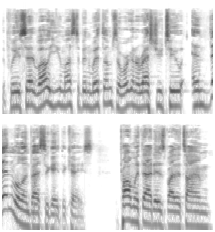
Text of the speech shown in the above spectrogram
the police said, "Well, you must have been with them, so we're going to arrest you too, and then we'll investigate the case." The problem with that is by the time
